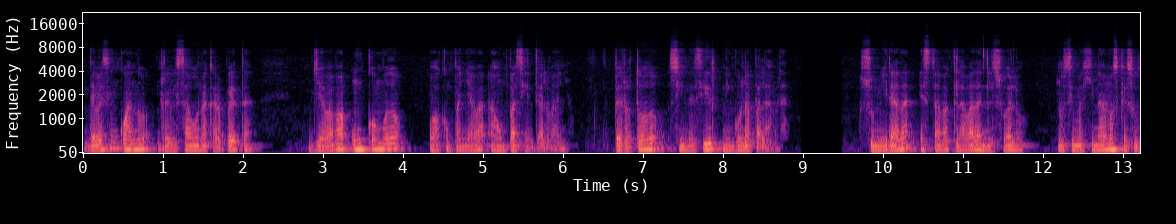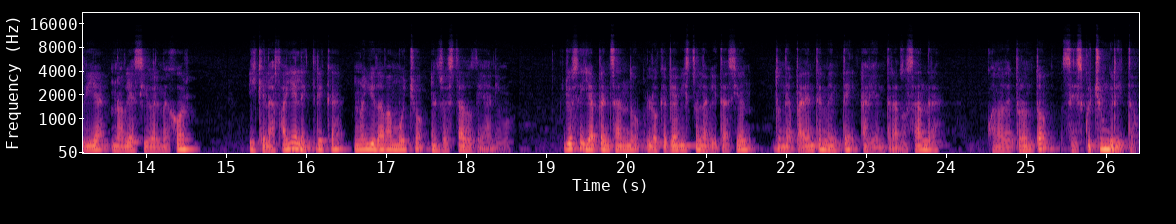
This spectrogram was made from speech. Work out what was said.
De vez en cuando revisaba una carpeta llevaba un cómodo o acompañaba a un paciente al baño, pero todo sin decir ninguna palabra. Su mirada estaba clavada en el suelo. Nos imaginamos que su día no había sido el mejor y que la falla eléctrica no ayudaba mucho en su estado de ánimo. Yo seguía pensando lo que había visto en la habitación donde aparentemente había entrado Sandra, cuando de pronto se escuchó un grito.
